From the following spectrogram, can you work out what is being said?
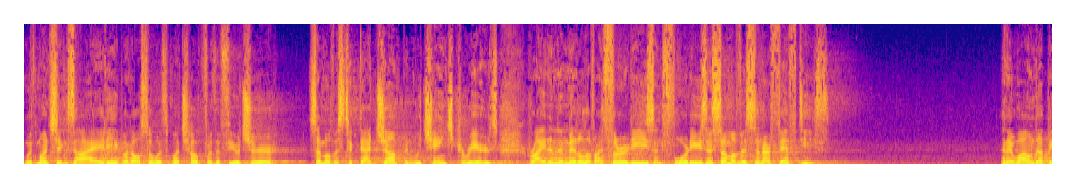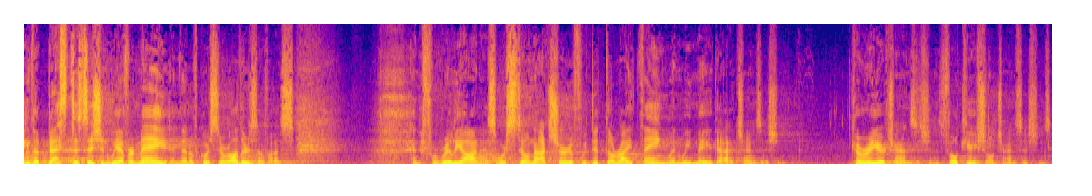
with much anxiety, but also with much hope for the future. Some of us took that jump and we changed careers right in the middle of our 30s and 40s, and some of us in our 50s. And it wound up being the best decision we ever made. And then, of course, there were others of us. And if we're really honest, we're still not sure if we did the right thing when we made that transition. Career transitions, vocational transitions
